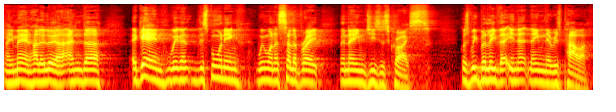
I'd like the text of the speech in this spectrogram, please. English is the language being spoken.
Amen. Hallelujah. And uh, again, we're going this morning, we want to celebrate the name Jesus Christ because we believe that in that name there is power.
